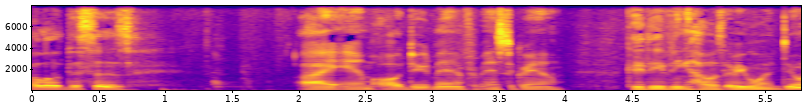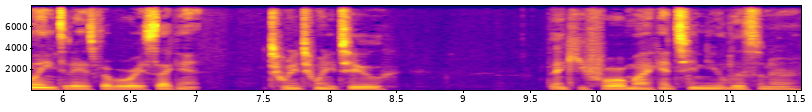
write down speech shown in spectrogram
Hello, this is I am All Dude Man from Instagram. Good evening. How is everyone doing? Today is February 2nd, 2022. Thank you for my continued listener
